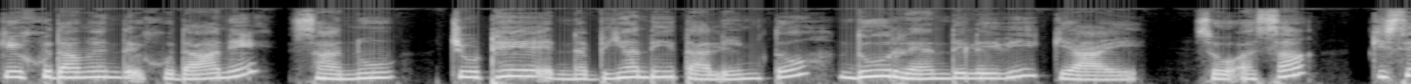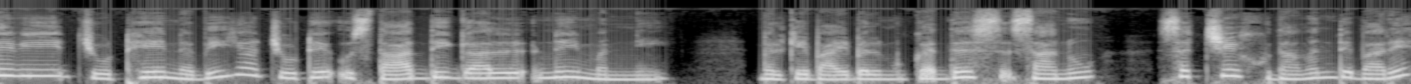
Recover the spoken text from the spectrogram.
ਕਿ ਖੁਦਾਵੰਦ ਖੁਦਾ ਨੇ ਸਾਨੂੰ ਝੂਠੇ ਨਬੀਆਂ ਦੀ تعلیم ਤੋਂ ਦੂਰ ਰਹਿਣ ਦੇ ਲਈ ਵੀ ਕਿਹਾ ਹੈ ਸੋ ਅਸਾਂ ਕਿਸੇ ਵੀ ਝੂਠੇ ਨਬੀ ਜਾਂ ਝੂਠੇ ਉਸਤਾਦ ਦੀ ਗੱਲ ਨਹੀਂ ਮੰਨਣੀ ਬਲਕਿ ਬਾਈਬਲ ਮੁਕੱਦਸ ਸਾਨੂੰ ਸੱਚੇ ਖੁਦਾਵੰਦ ਦੇ ਬਾਰੇ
